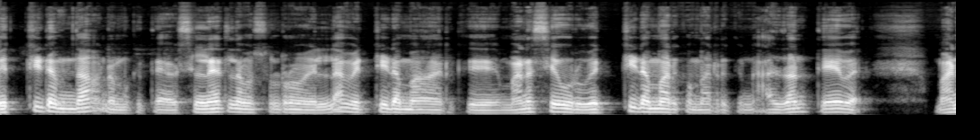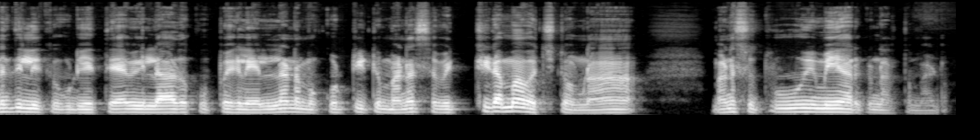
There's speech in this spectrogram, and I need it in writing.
வெற்றிடம் தான் நமக்கு தேவை. சில நேரத்தில் நம்ம சொல்கிறோம் எல்லாம் வெற்றிடமாக இருக்குது மனசே ஒரு வெற்றிடமாக இருக்க மாதிரி இருக்குன்னு. அதுதான் தேவை. மனதில் இருக்கக்கூடிய தேவையில்லாத குப்பைகளை எல்லாம் நம்ம கொட்டிட்டு மனசை வெற்றிடமாக வச்சிட்டோம்னா மனசு தூய்மையாக இருக்குன்னு அர்த்தமாயிடும்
